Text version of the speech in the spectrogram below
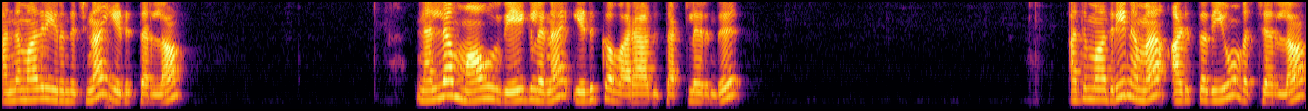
அந்த மாதிரி இருந்துச்சுன்னா எடுத்துடலாம். நல்லா மாவு வேகலைன்னா எடுக்க வராது தட்டில் இருந்து. அது மாதிரி நம்ம அடுத்ததையும் வச்சிடலாம்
